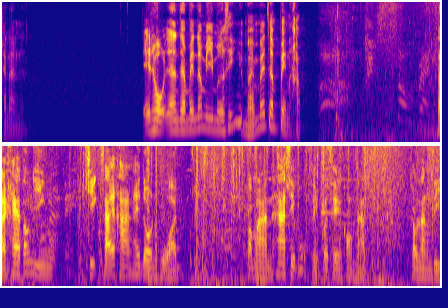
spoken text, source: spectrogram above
ขนาดนั้นเอทยังจำเป็นต้องมีเมอร์ซี่อยู่ไหมไม่จำเป็นครับ แต่แค่ต้องยิงคลิกซ้ายค้างให้โดนหัวประมาณ 50-60%ของนัดกำลังดี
